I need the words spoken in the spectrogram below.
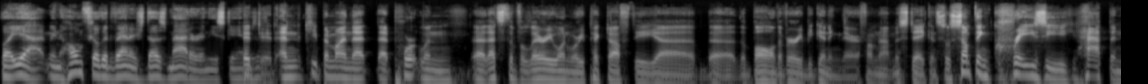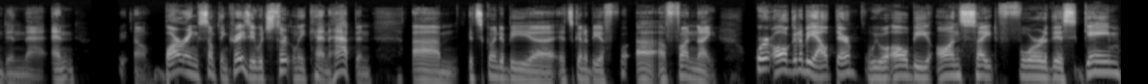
But yeah, I mean, home field advantage does matter in these games. It did, and keep in mind that that Portland, uh, that's the Valeri one where he picked off the, uh, the the ball at the very beginning there, if I'm not mistaken. So something crazy happened in that, and you know, barring something crazy, which certainly can happen, um, it's going to be uh, it's going to be a, uh, a fun night. we're all going to be out there. We will all be on site for this game,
